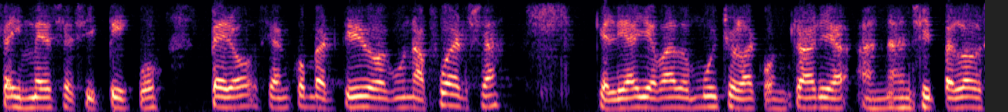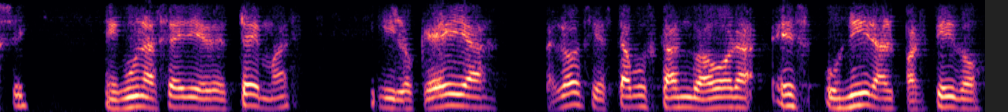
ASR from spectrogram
seis meses y pico, pero se han convertido en una fuerza que le ha llevado mucho la contraria a Nancy Pelosi en una serie de temas y lo que ella, Pelosi, está buscando ahora es unir al partido,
